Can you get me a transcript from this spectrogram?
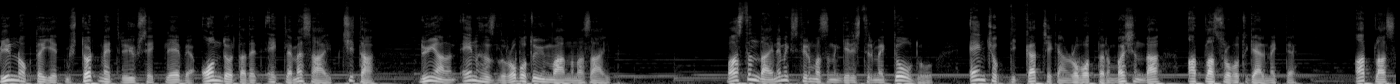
1.74 metre yüksekliğe ve 14 adet ekleme sahip Cheetah, dünyanın en hızlı robotu ünvanına sahip. Boston Dynamics firmasının geliştirmekte olduğu en çok dikkat çeken robotların başında Atlas robotu gelmekte. Atlas,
